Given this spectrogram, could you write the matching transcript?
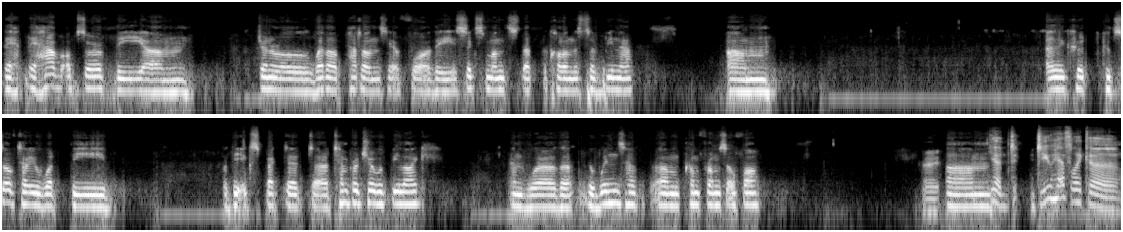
they they have observed the um, general weather patterns here for the six months that the colonists have been there. Um, and they could could sort of tell you what the what the expected uh, temperature would be like and where the, the winds have um, come from so far. Right. Um, Yeah, do, do you have like a.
